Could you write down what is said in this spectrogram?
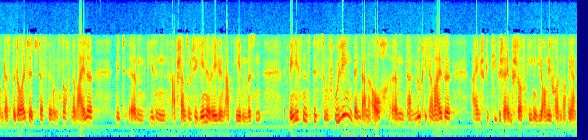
Und das bedeutet, dass wir uns noch eine Weile mit ähm, diesen Abstands- und Hygieneregeln abgeben müssen. Wenigstens bis zum Frühling, wenn dann auch ähm, dann möglicherweise ein spezifischer Impfstoff gegen die Omikron-Variante.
